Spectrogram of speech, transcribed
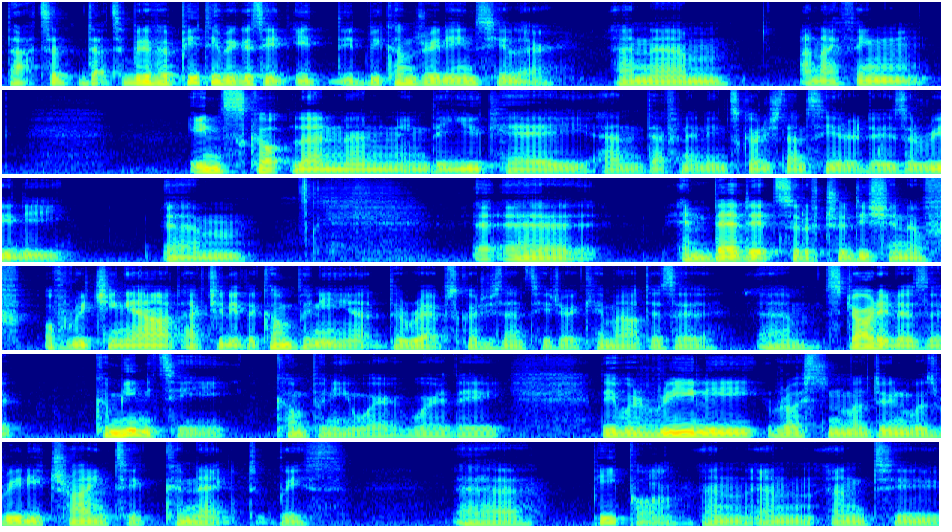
that's a that's a bit of a pity because it, it, it becomes really insular. And um, and I think in Scotland and in the UK and definitely in Scottish Dance Theatre, there is a really um, uh, embedded sort of tradition of of reaching out. Actually, the company at the Rep Scottish Dance Theatre came out as a um, started as a community company where where they they were really Royston Maldoom was really trying to connect with uh, people and and and to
